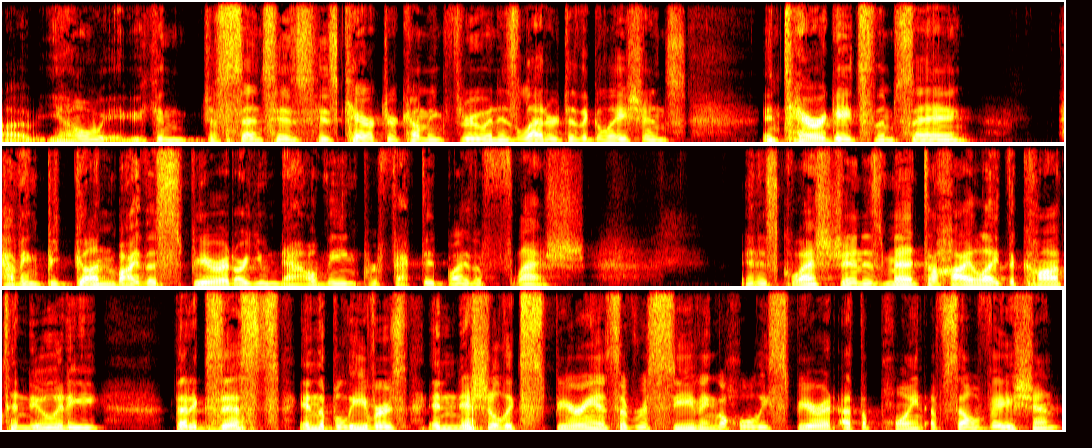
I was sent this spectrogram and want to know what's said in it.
uh, you know, you can just sense his, his character coming through in his letter to the Galatians interrogates them, saying, Having begun by the Spirit, are you now being perfected by the flesh? And his question is meant to highlight the continuity that exists in the believer's initial experience of receiving the Holy Spirit at the point of salvation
